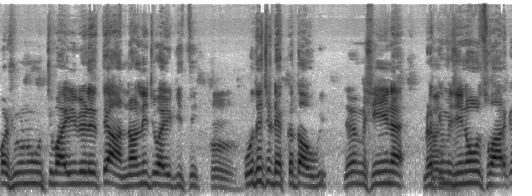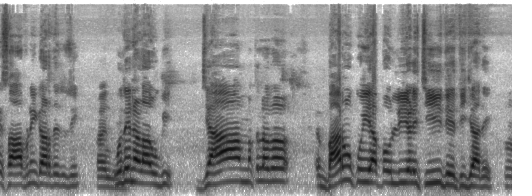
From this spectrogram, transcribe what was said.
ਪਸ਼ੂ ਨੂੰ ਚਵਾਈ ਵੇਲੇ ਧਿਆਨ ਨਾਲ ਨਹੀਂ ਚਵਾਈ ਕੀਤੀ ਉਹਦੇ 'ਚ ਦਿੱਕਤ ਆਊਗੀ। ਜਿਵੇਂ ਮਸ਼ੀਨ ਹੈ ਮਿਲ ਕੇ ਮਸ਼ੀਨ ਉਹ ਸਵਾਰ ਕੇ ਸਾਫ਼ ਨਹੀਂ ਕਰਦੇ ਤੁਸੀਂ ਉਹਦੇ ਨਾਲ ਆਊਗੀ। ਜਾਂ ਮਤਲਬ ਬਾਹਰੋਂ ਕੋਈ ਆਪਾਂ ਉੱਲੀ ਵਾਲੀ ਚੀਜ਼ ਦੇਤੀ ਜਿਆਦੇ ਹੂੰ।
